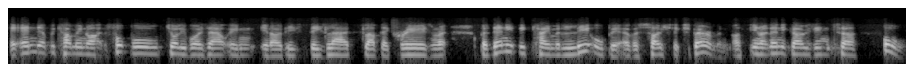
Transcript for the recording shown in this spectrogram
it ended up becoming like football, Jolly Boys out in, you know, these these lads love their careers, and but then it became a little bit of a social experiment. You know, then it goes into, oh,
